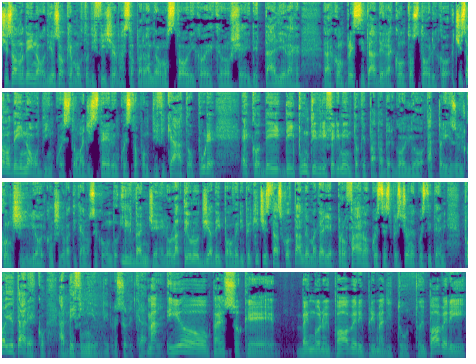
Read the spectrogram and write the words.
Ci sono dei nodi, io so che è molto difficile, ma sto parlando a uno storico e conosce i dettagli e la, la, complessità del racconto storico. Ci sono dei nodi in questo magistero, in questo pontificato, oppure ecco, dei, dei punti di riferimento che Papa Bergoglio ha preso, il Concilio, il Concilio Vaticano II, il Vangelo, la teologia dei poveri. Per chi ci sta ascoltando e magari è profano a queste espressioni, a questi temi, può aiutare ecco, a definirli, professor Riccardo? Ma io penso che vengono i poveri prima di tutto. I poveri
